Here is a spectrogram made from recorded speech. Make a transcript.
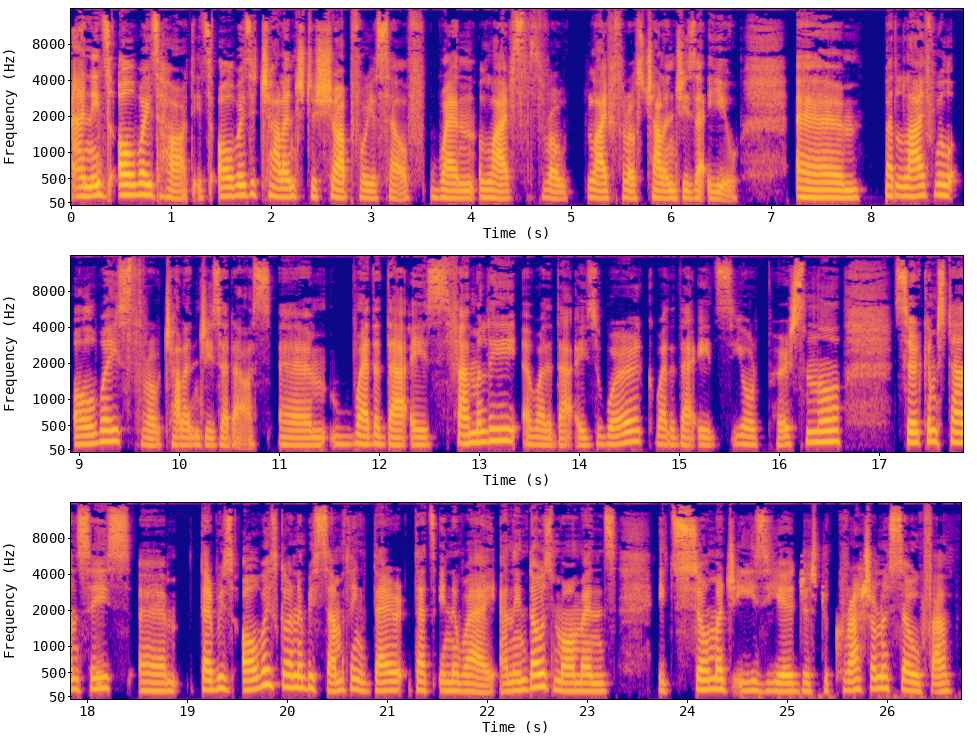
and it's always hard. It's always a challenge to show up for yourself when life throw life throws challenges at you. Um, but life will always throw challenges at us um, whether that is family uh, whether that is work whether that is your personal circumstances um, there is always going to be something there that's in a way. And in those moments it's so much easier just to crash on a sofa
